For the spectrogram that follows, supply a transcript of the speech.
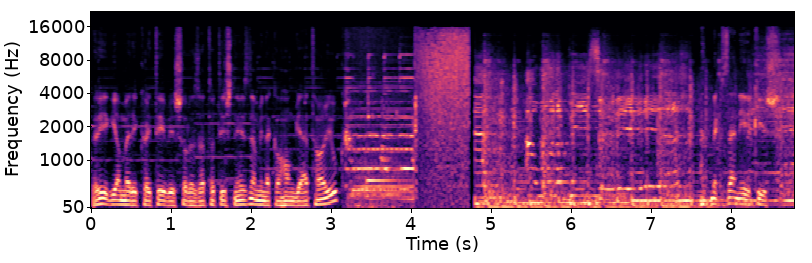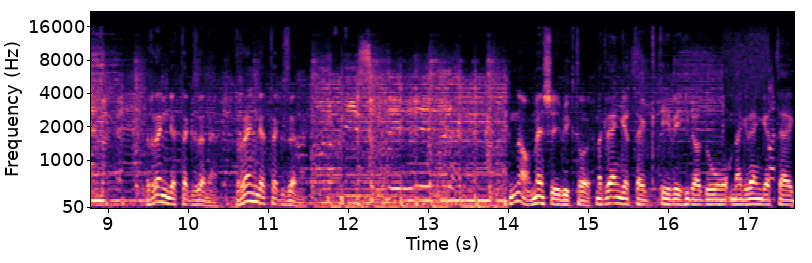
régi amerikai tévésorozatot is nézni, aminek a hangját halljuk. Hát meg zenék is. Rengeteg zene. Rengeteg zene. Na, mesélj, Viktor. meg rengeteg tévéhíradó, meg rengeteg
